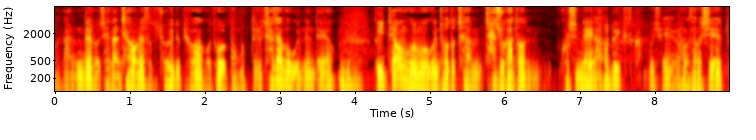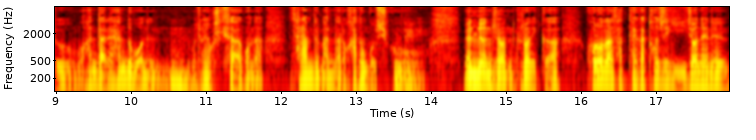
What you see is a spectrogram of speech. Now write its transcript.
어, 나름대로 재단 차원에서도 조의를 표하고 도울 방법들을 찾아보고 있는데요. 네. 그 이태원 골목은 저도 참 자주 가던 곳입니다. 네, 저도 익숙한 곳이고요. 예, 평상시에도 뭐 한 달에 한두 번은 음. 뭐 저녁 식사하거나 사람들 만나러 가던 곳이고 네. 몇년 전 그러니까 코로나 사태가 터지기 이전에는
